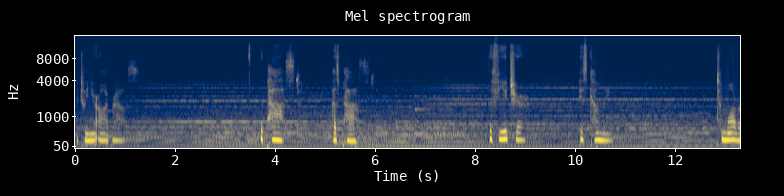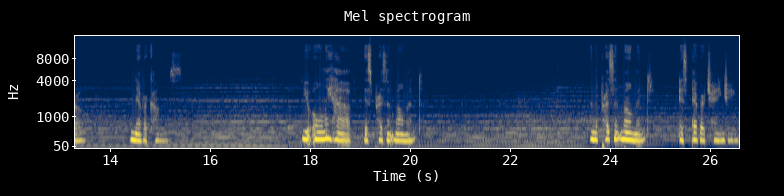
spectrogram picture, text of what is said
between your eyebrows. The past has passed. The future is coming. Tomorrow never comes. You only have this present moment. And the present moment is ever changing,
